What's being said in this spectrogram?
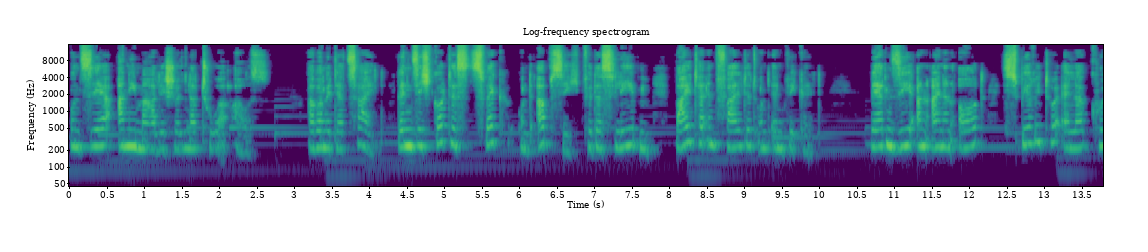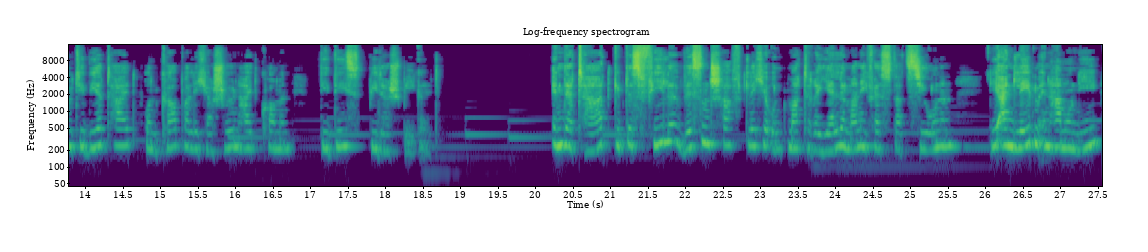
und sehr animalische Natur aus. Aber mit der Zeit, wenn sich Gottes Zweck und Absicht für das Leben weiter entfaltet und entwickelt, werden sie an einen Ort spiritueller Kultiviertheit und körperlicher Schönheit kommen, die dies widerspiegelt. In der Tat gibt es viele wissenschaftliche und materielle Manifestationen, die ein Leben in Harmonie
